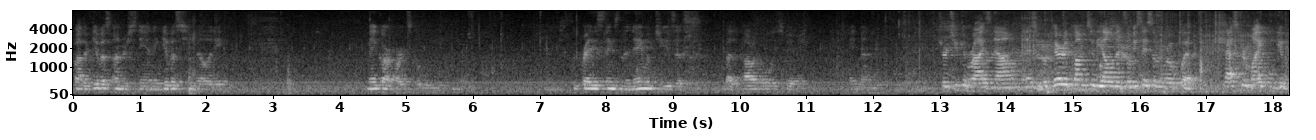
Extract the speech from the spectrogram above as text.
Father, give us understanding, give us humility. Make our hearts believe. We pray these things in the name of Jesus, by the power of the Holy Spirit. Church, you can rise now, and as you prepare to come to the elements, let me say something real quick. Pastor Mike will give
